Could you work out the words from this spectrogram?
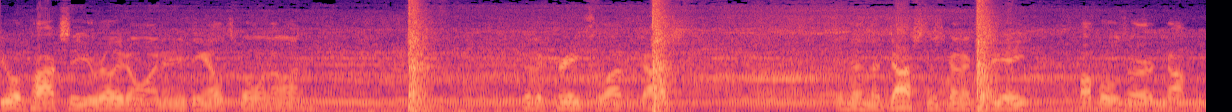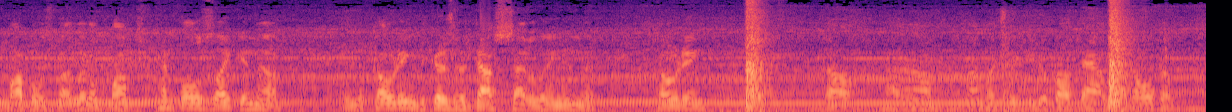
Do epoxy, you really don't want anything else going on because it creates a lot of dust. and then the dust is going to create bubbles or not bubbles, but little bumps, pimples like in the in the coating because of the dust settling in the coating. So I don't know, not much we can do about that. We told them.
